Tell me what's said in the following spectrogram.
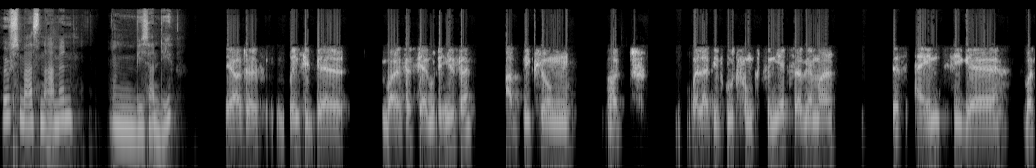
Hilfsmaßnahmen, wie sind die? Ja, also prinzipiell war das eine sehr gute Hilfe. Abwicklung hat relativ gut funktioniert, sage ich mal. Das Einzige, was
